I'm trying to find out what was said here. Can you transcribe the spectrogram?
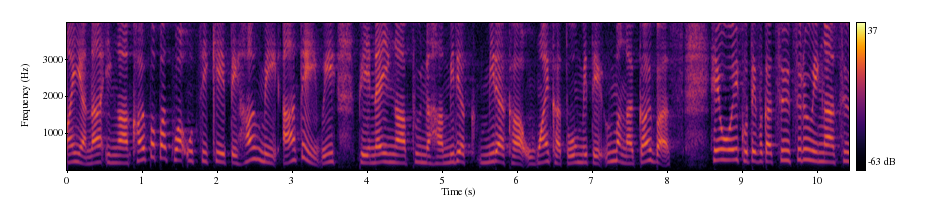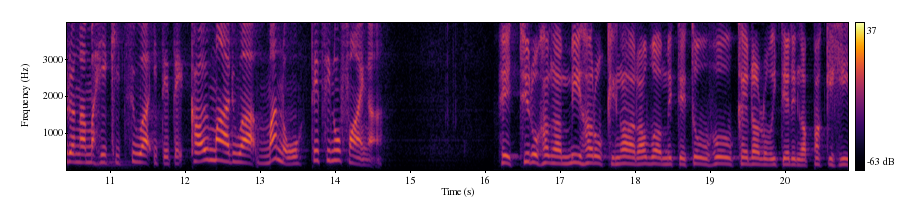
mai ana i ngā kaupapa kua oti kē te haumi a te iwi, pēnei i ngā pūnaha miraka o Waikato me te umanga GoBus. Heoi, ko te whakatūturu i ngā tūranga mahi ki tua i te 12,000 te tino whāinga. He tirohanga mīharo ki ngā rawa me te tō hou kei raro i te ringa pakihi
